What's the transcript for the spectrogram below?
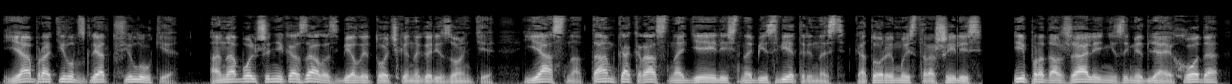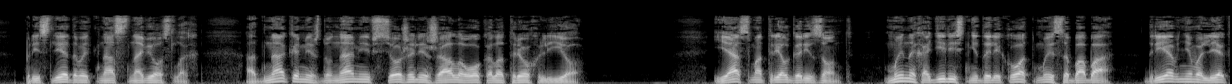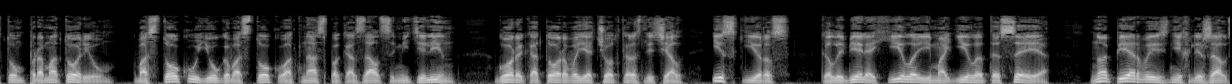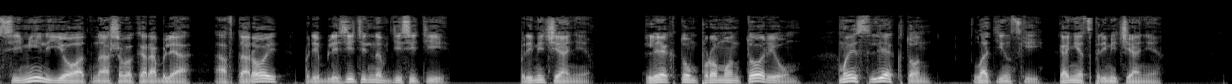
Я обратил взгляд к Филуке. Она больше не казалась белой точкой на горизонте. Ясно, там как раз надеялись на безветренность, которой мы страшились, и продолжали, не замедляя хода, преследовать нас на веслах. Однако между нами все же лежало около трех лье. Я смотрел горизонт. Мы находились недалеко от мыса Баба, древнего лектум промоториум. К востоку, юго-востоку от нас показался Метелин, горы которого я четко различал, и Скирос, колыбель Ахила и могила Тесея. Но первый из них лежал в семи лье от нашего корабля, а второй — приблизительно в десяти. Примечание. Лектум промонториум, мыс Лектон, латинский, конец примечания.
